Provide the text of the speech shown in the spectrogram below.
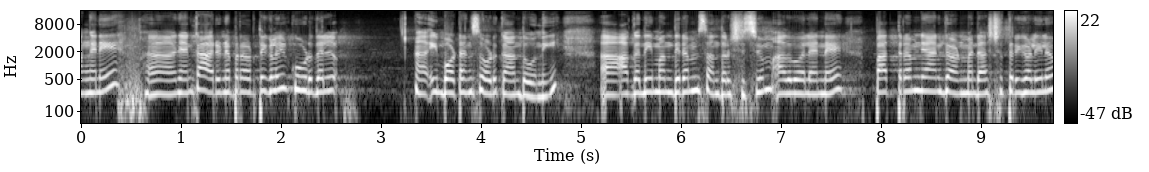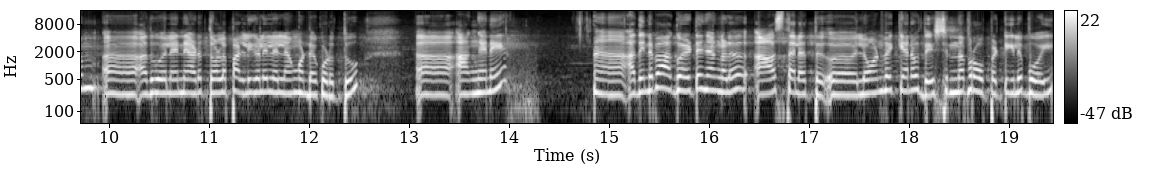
അങ്ങനെ ഞാൻ കാരുണ്യ പ്രവർത്തികളിൽ കൂടുതൽ ഇമ്പോർട്ടൻസ് കൊടുക്കാൻ തോന്നി. അഗതി മന്ദിരം സന്ദർശിച്ചും അതുപോലെ തന്നെ പത്രം ഞാൻ ഗവൺമെന്റ് ആശുപത്രികളിലും അതുപോലെ തന്നെ അടുത്തുള്ള പള്ളികളിലെല്ലാം കൊണ്ട് കൊടുത്തു. അങ്ങനെ അതിന്റെ ഭാഗമായിട്ട് ഞങ്ങൾ ആ സ്ഥലത്ത് ലോൺ വെക്കാൻ ഉദ്ദേശിച്ചിരുന്ന പ്രോപ്പർട്ടിയിൽ പോയി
